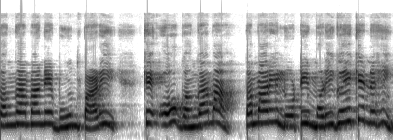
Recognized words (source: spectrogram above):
ગંગામાને બૂમ પાડી કે, ઓ ગંગામાં, તમારી લોટી મળી ગઈ કે નહીં?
